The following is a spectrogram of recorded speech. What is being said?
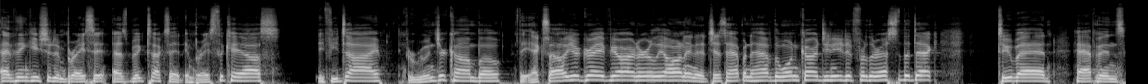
I think you should embrace it. As Big Tuck said, embrace the chaos. If you die, if it ruins your combo, they exile your graveyard early on and it just happened to have the one card you needed for the rest of the deck, too bad. Happens.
